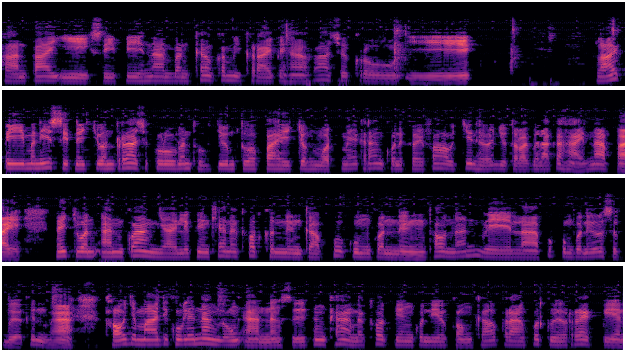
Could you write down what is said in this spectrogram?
ผ่านไปอีกสี่ปีนานบันเข้าก็มีใครไปหาราชครูอีก หลายปีมานี้สิทธิ์ในจวนราชกรูนั้นถูกยืมตัวไปจนหมดแม้กระทั่งคนเคยเฝ้าจิ้นเหออยู่ตลอดเวลาก็หายหน้าไป ในจวนอันกว้างใหญ่เหลือเพียงแค่นักโทษคนหนึ่งกับผู้คุมคนหนึ่ง เท่านั้นเวลาผู้คุมคนนี้รู้สึกเบื่อขึ้นมา เขาจะมาที่คุกและนั่งลงอ่านหนังสือข้างๆ นักโทษเพียงคนเดียวของเขาพรางพูดคุยแลกเปลี่ยน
